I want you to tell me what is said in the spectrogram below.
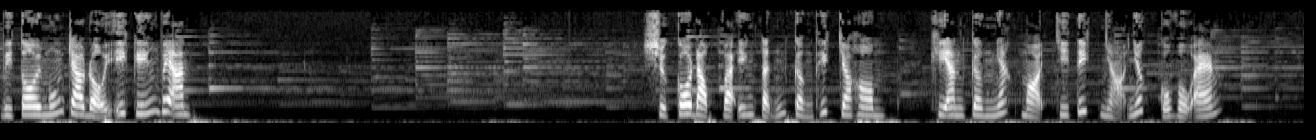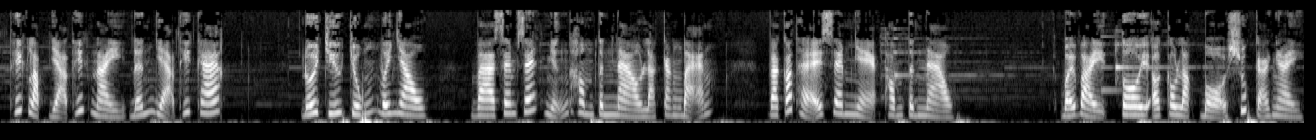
vì tôi muốn trao đổi ý kiến với anh. Sự cô độc và yên tĩnh cần thiết cho hôm khi anh cân nhắc mọi chi tiết nhỏ nhất của vụ án. Thiết lập giả thiết này đến giả thiết khác, đối chiếu chúng với nhau và xem xét những thông tin nào là căn bản và có thể xem nhẹ thông tin nào. Bởi vậy, tôi ở câu lạc bộ suốt cả ngày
